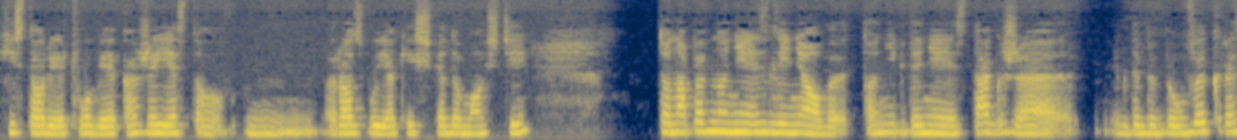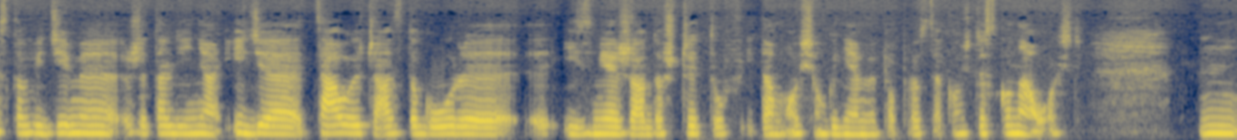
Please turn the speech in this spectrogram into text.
historię człowieka, że jest to um, rozwój jakiejś świadomości, to na pewno nie jest liniowy. To nigdy nie jest tak, że gdyby był wykres, to widzimy, że ta linia idzie cały czas do góry i zmierza do szczytów, i tam osiągniemy po prostu jakąś doskonałość. Mm,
